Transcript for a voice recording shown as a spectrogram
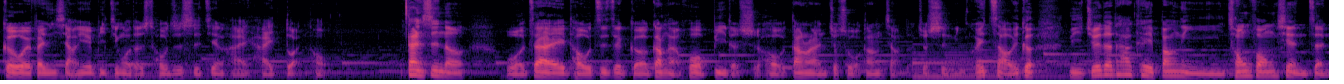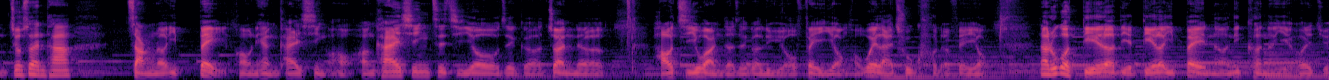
各位分享，因为毕竟我的投资时间还还短哈。但是呢，我在投资这个杠杆货币的时候，当然就是我刚刚讲的，就是你可以找一个你觉得它可以帮你冲锋陷阵，就算它涨了一倍哦，你很开心哦，很开心自己又这个赚了好几万的这个旅游费用，未来出国的费用。那如果跌了也跌了一倍呢？你可能也会觉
